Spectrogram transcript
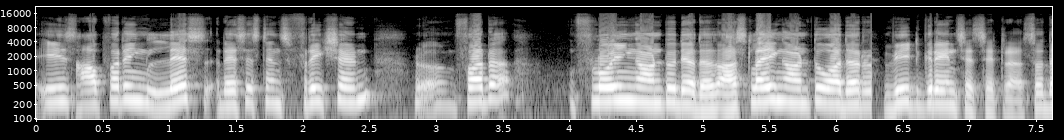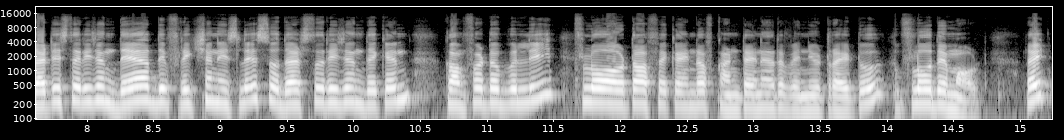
is offering less resistance friction uh, for flowing onto the other or sliding onto other wheat grains etc. So, that is the reason there the friction is less. So, that is the reason they can comfortably flow out of a kind of container when you try to flow them out right.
